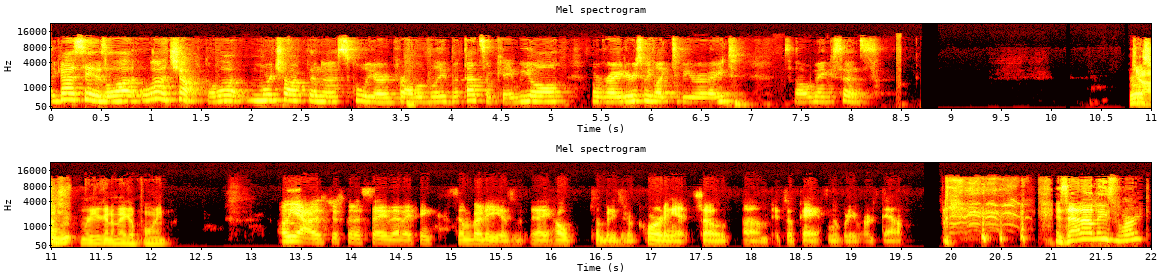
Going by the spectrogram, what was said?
I gotta say, there's a lot, a lot of chalk, a lot more chalk than a schoolyard probably, but that's okay. We all are writers. We like to be right, so it makes sense. Josh, also, were you going to make a point? Oh yeah, I was just going to say that I think somebody is. I hope somebody's recording it, so um, it's okay if nobody wrote it down. is that how these work?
